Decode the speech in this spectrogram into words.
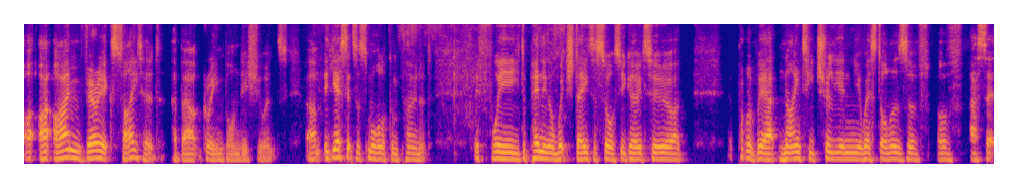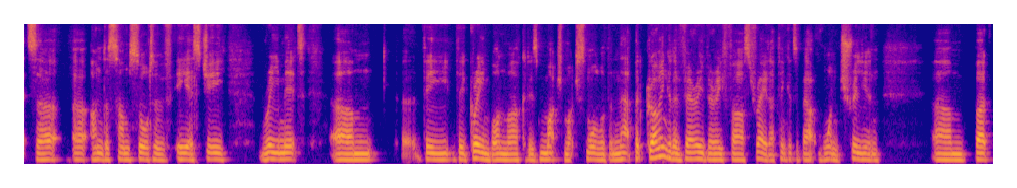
I, am very excited about green bond issuance. Um, yes, it's a smaller component. If we, depending on which data source you go to, uh, probably at 90 trillion US dollars of, of assets are, under some sort of ESG remit. Um, uh, the, the green bond market is much, much smaller than that, but growing at a very, very fast rate. I think it's about 1 trillion um, but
